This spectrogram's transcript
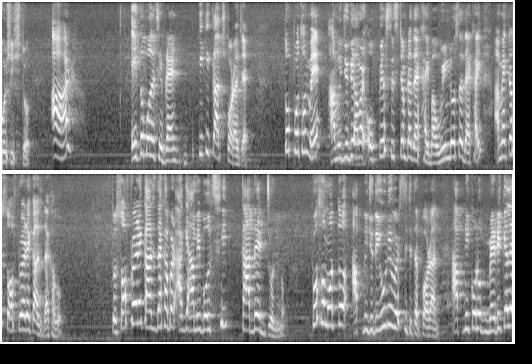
বৈশিষ্ট্য। আর এই তো বলেছি ব্র্যান্ড কী কী কাজ করা যায়? তো প্রথমে আমি যদি আমার ওপিএস সিস্টেমটা দেখাই বা উইন্ডোজে দেখাই, আমি একটা সফটওয়্যারে কাজ দেখাবো। তো সফটওয়্যারে কাজ দেখাবার আগে আমি বলছি কাদের জন্য? প্রথমত আপনি যদি ইউনিভার্সিটিতে পড়ান আপনি কোনো মেডিকেলে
